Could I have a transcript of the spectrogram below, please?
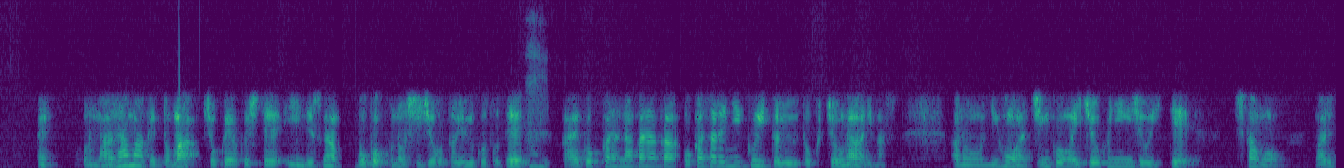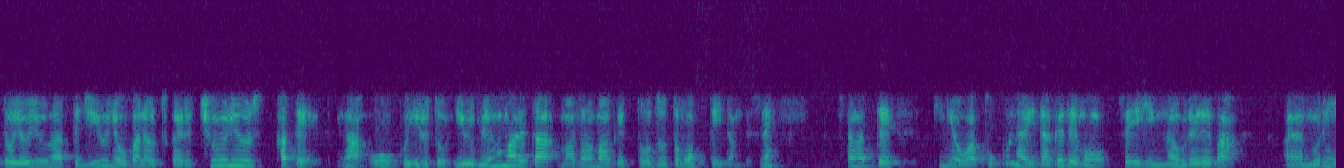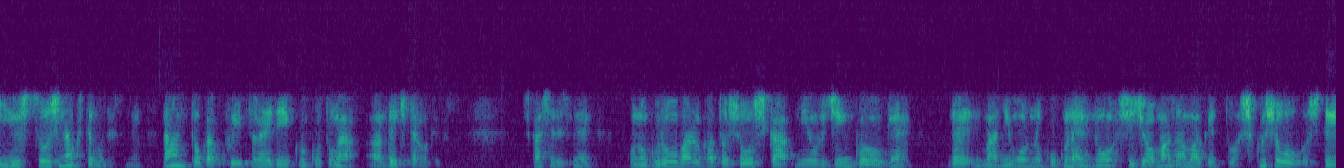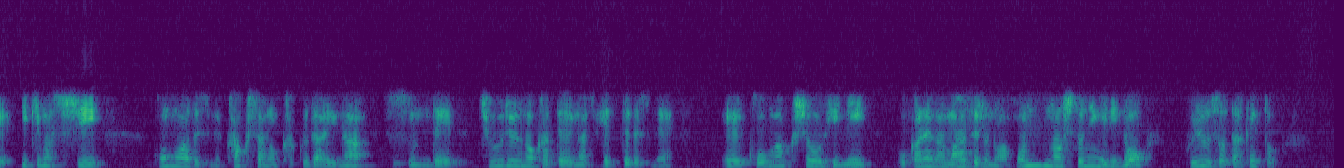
このマザーマーケット、まあ、直訳していいんですが母国の市場ということで、はい、外国からなかなか侵されにくいという特徴がありますあの日本は人口が1億人以上いてしかも割と余裕があって自由にお金を使える中流家庭が多くいるという恵まれたマザーマーケットをずっと持っていたんですね。したがって企業は国内だけでも製品が売れれば無理に輸出をしなくてもですねなんとか食いつないでいくことができたわけです。しかしですねこのグローバル化と少子化による人口減で、まあ、日本の国内の市場マザーマーケットは縮小していきますし今後はですね格差の拡大が進んで中流の家庭が減ってですね、えー、高額消費にお金が回せるのはほんの一握りの富裕層だけと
